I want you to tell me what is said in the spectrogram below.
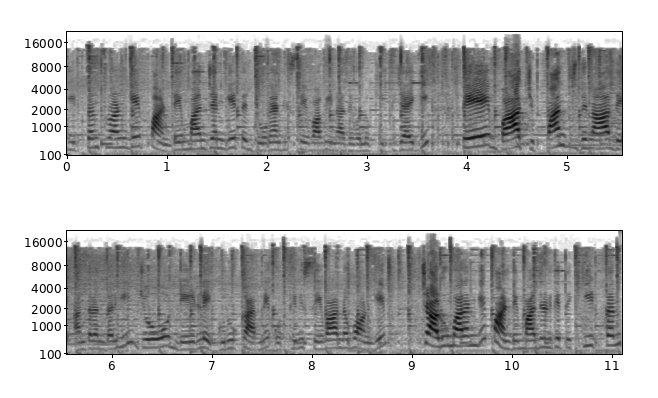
ਕੀਰਤਨ ਸੁਣਨਗੇ, ਭਾਂਡੇ ਮਾਂਜਣਗੇ ਤੇ ਜੋੜਿਆਂ ਦੀ ਸੇਵਾ ਵੀ ਇਹਨਾਂ ਦੇ ਵੱਲੋਂ ਕੀਤੀ ਜਾਏਗੀ। ਤੇ ਬਾਅਦ ਚ 5 ਦਿਨਾਂ ਦੇ ਅੰਦਰ ਅੰਦਰ ਹੀ ਜੋ ਨੇੜਲੇ ਗੁਰੂ ਘਰ ਨੇ ਉੱਥੇ ਵੀ ਸੇਵਾ ਨਿਭਾਉਣਗੇ, ਝਾੜੂ ਮਾਰਨਗੇ, ਭਾਂਡੇ ਮਾਂਜਣਗੇ ਤੇ ਕੀਰਤਨ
